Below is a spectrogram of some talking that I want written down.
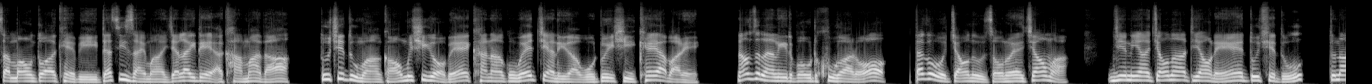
ဆက်မောင်းသွားခဲ့ပြီးဓာတ်စီဆိုင်မှာရက်လိုက်တဲ့အခါမှသာသူ့ချစ်သူမှာခေါင်းမရှိတော့ပဲခန္ဓာကိုယ်ပဲကြံနေတာကိုတွေ့ရှိခဲ့ရပါတယ်။နောက်ဇလန်လေးတစ်ပုဒ်တစ်ခုကတော့တက်ကိုအကြောင်းသူဇုံတွေအကြောင်းမှာ အင်ဂျင်နီယာကျောင်းသားတစ်ယောက်နဲ့သူ့ချစ်သူတနာ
